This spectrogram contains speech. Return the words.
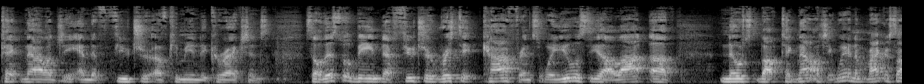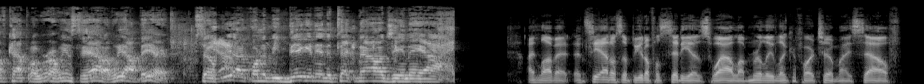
technology and the future of community corrections. So this will be the futuristic conference where you will see a lot of notes about technology. We're in the Microsoft Capital World. We're in Seattle. We're out there. So yeah. we are going to be digging into technology and AI. I love it. And Seattle's a beautiful city as well. I'm really looking forward to it myself.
